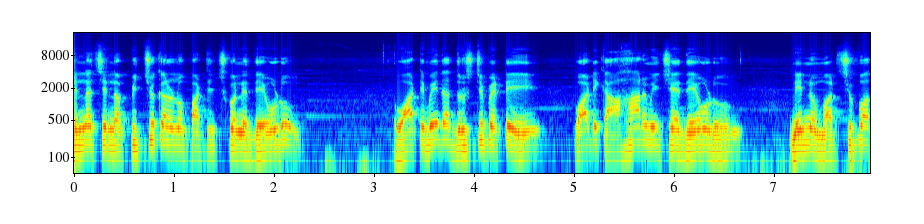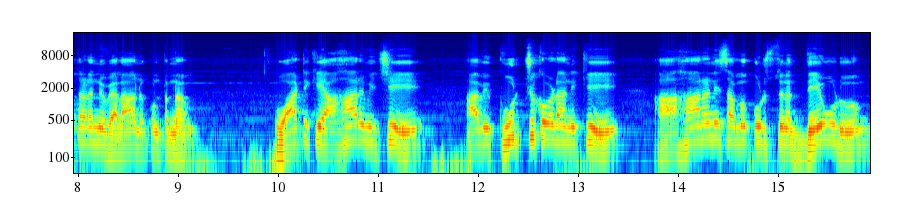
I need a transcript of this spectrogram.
చిన్న చిన్న పిచ్చుకలను పట్టించుకునే దేవుడు వాటి మీద దృష్టి పెట్టి వాటికి ఆహారం ఇచ్చే దేవుడు నిన్ను మర్చిపోతాడని ఎలా అనుకుంటున్నాం. వాటికి ఆహారం ఇచ్చి అవి కూర్చుకోవడానికి ఆహారాన్ని సమకూరుస్తున్న దేవుడు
